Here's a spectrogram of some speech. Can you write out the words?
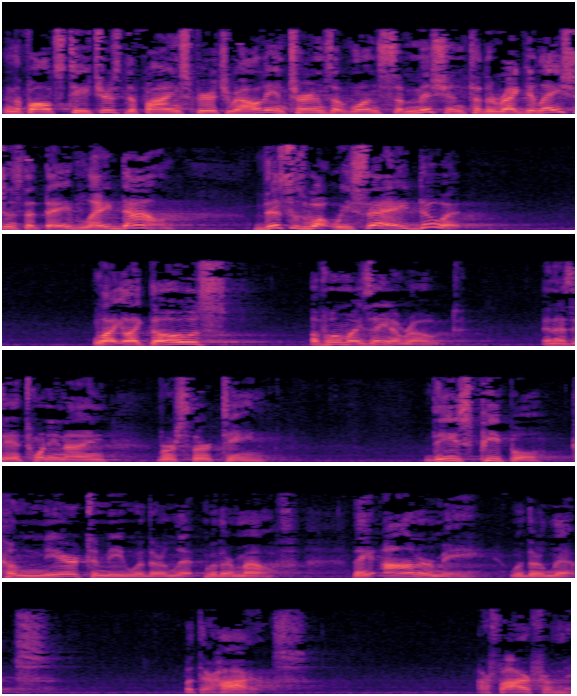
And the false teachers define spirituality in terms of one's submission to the regulations that they've laid down. This is what we say, do it. Like, like those of whom Isaiah wrote in Isaiah 29 verse 13. These people come near to me with their lip, with their mouth. They honor me with their lips, but their hearts are far from me.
